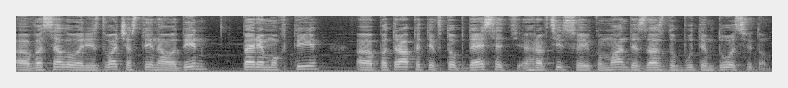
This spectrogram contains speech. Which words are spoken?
е, веселого Різдва, частина 1 перемогти, е, потрапити в топ-10 гравців своєї команди за здобутим досвідом.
